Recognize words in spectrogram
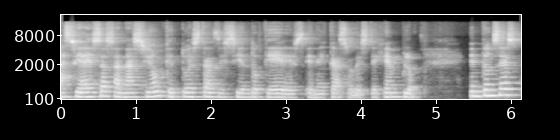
hacia esa sanación que tú estás diciendo que eres en el caso de este ejemplo. Entonces,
